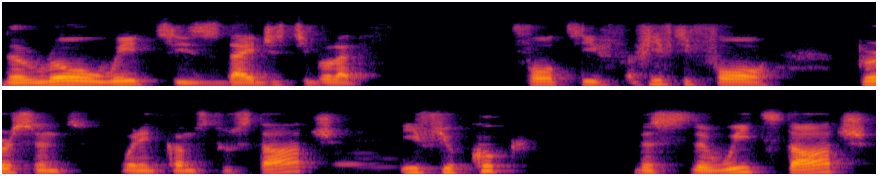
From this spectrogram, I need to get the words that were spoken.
the raw wheat is digestible at 40, 54% when it comes to starch. If you cook this, the wheat starch,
